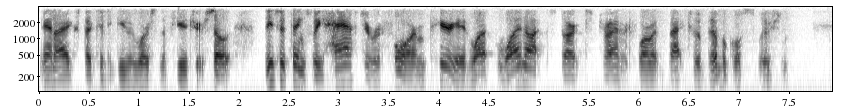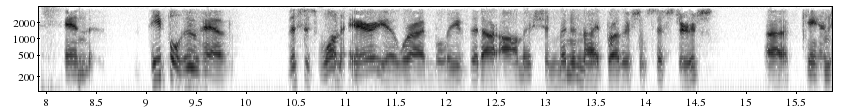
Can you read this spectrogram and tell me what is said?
And I expect it to get even worse in the future. So these are things we have to reform, period. Why, why not start to try and reform it back to a biblical solution? And people who have, this is one area where I believe that our Amish and Mennonite brothers and sisters uh, can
